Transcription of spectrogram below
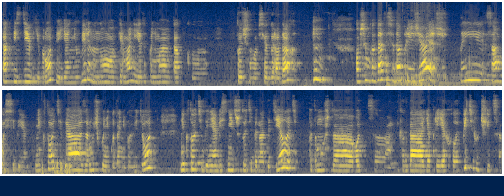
так везде в Европе, я не уверена, но в Германии, я так понимаю, так э, точно во всех городах. В общем, когда ты сюда приезжаешь, ты сам по себе. Никто тебя за ручку никуда не поведет, никто тебе не объяснит, что тебе надо делать, потому что вот э, когда я приехала в Питер учиться,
